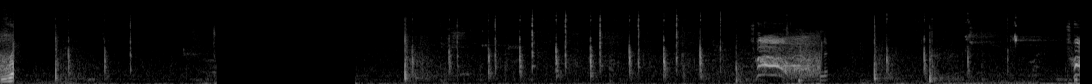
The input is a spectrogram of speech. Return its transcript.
Ro- For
